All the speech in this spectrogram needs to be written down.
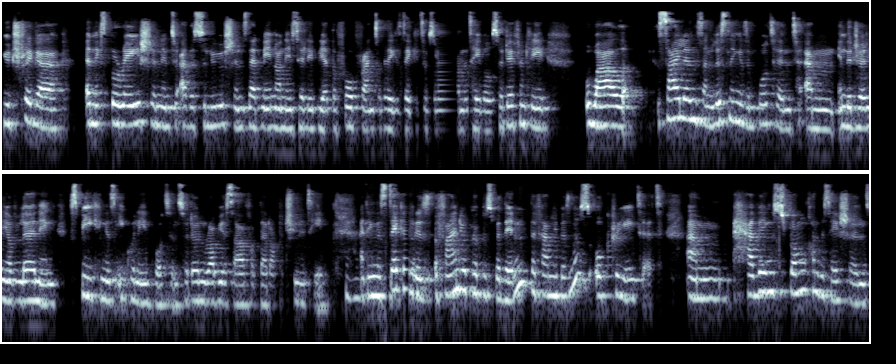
you trigger an exploration into other solutions that may not necessarily be at the forefront of the executives around the table. So, definitely, while silence and listening is important um, in the journey of learning. Speaking is equally important. So don't rob yourself of that opportunity. Mm-hmm. I think the second is find your purpose within the family business or create it. Um, having strong conversations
